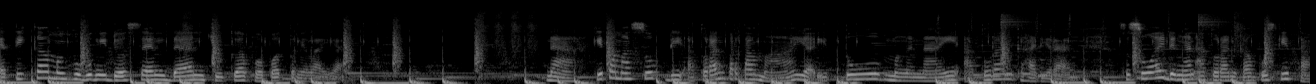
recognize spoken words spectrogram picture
etika menghubungi dosen, dan juga bobot penilaian. Nah, kita masuk di aturan pertama yaitu mengenai aturan kehadiran. Sesuai dengan aturan kampus kita,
